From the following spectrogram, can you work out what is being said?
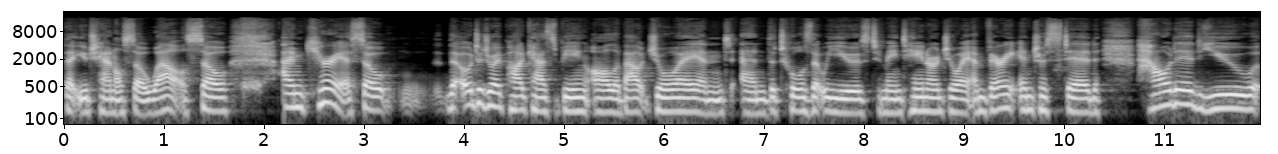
that you channel so well. So I'm curious. So the Ode to Joy podcast being all about joy and, and the tools that we use to maintain our joy. I'm very interested. How did you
